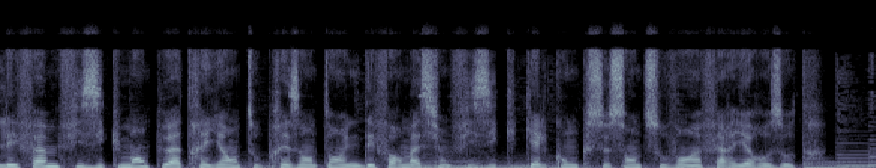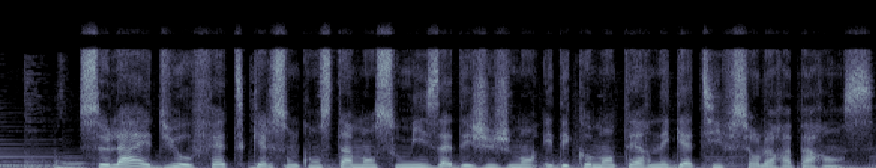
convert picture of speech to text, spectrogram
Les femmes physiquement peu attrayantes ou présentant une déformation physique quelconque se sentent souvent inférieures aux autres. Cela est dû au fait qu'elles sont constamment soumises à des jugements et des commentaires négatifs sur leur apparence.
